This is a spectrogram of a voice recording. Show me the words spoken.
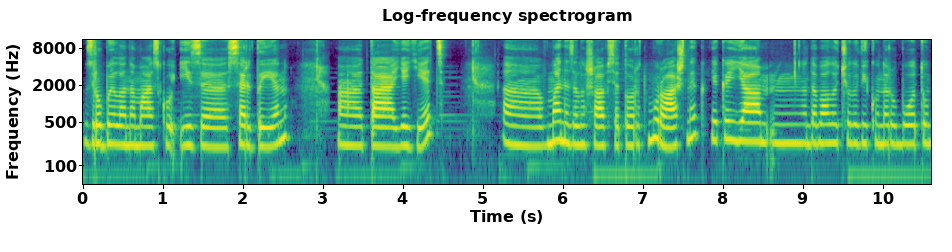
зробила намазку із е, сардин а, та яєць. Е, В мене залишався торт мурашник, який я давала чоловіку на роботу,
